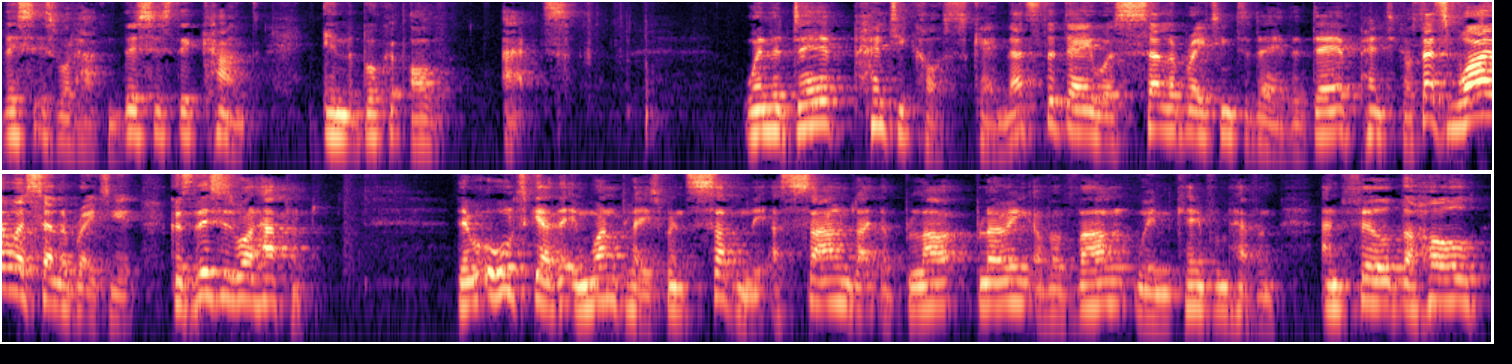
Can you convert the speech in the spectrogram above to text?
this is what happened. This is the account in the book of Acts. When the day of Pentecost came, that's the day we're celebrating today, the day of Pentecost. That's why we're celebrating it, because this is what happened. They were all together in one place when suddenly a sound like the blowing of a violent wind came from heaven and filled the whole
